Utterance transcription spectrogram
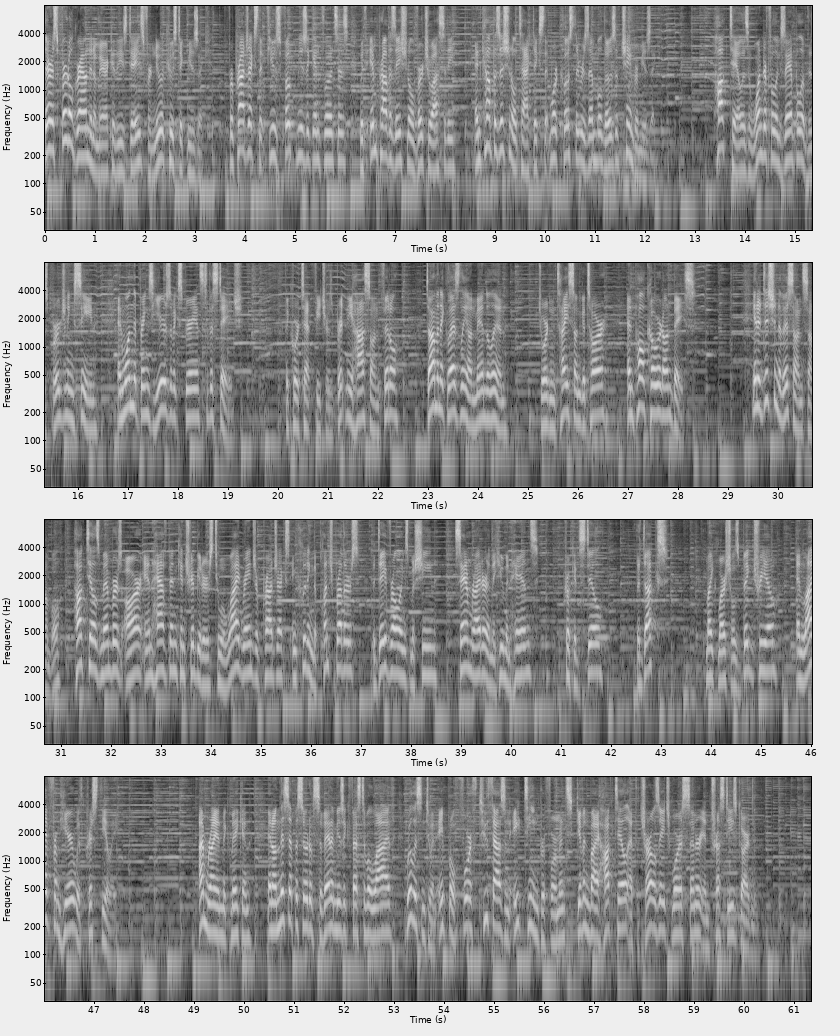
There is fertile ground in America these days for new acoustic music, for projects that fuse folk music influences with improvisational virtuosity and compositional tactics that more closely resemble those of chamber music. Hawktail is a wonderful example of this burgeoning scene and one that brings years of experience to the stage. The quartet features Brittany Haas on fiddle, Dominick Leslie on mandolin, Jordan Tice on guitar, and Paul Kowert on bass. In addition to this ensemble, Hawktail's members are and have been contributors to a wide range of projects, including the Punch Brothers, the Dave Rawlings Machine, Sam Reider and the Human Hands, Crooked Still, the Ducks, Mike Marshall's Big Trio, and Live from Here with Chris Thile. I'm Ryan McMakin, and on this episode of Savannah Music Festival Live, we'll listen to an April 4th, 2018 performance given by Hawktail at the Charles H. Morris Center in Trustees Garden.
